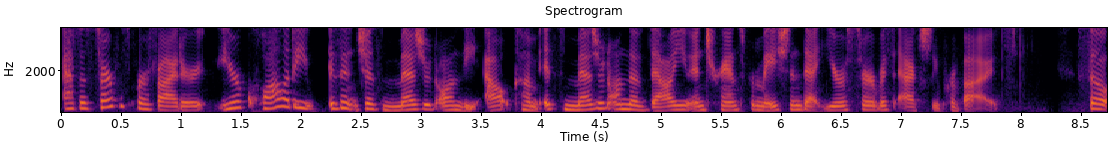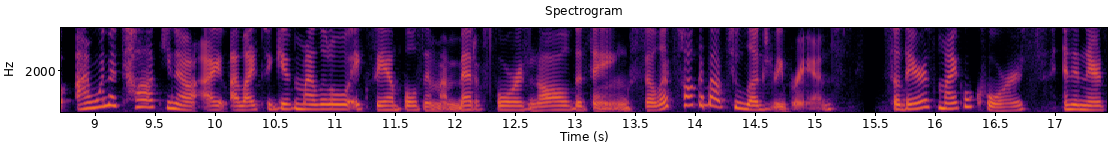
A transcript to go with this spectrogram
as a service provider, your quality isn't just measured on the outcome, it's measured on the value and transformation that your service actually provides. So, I want to talk, you know, I, I, like to give my little examples and my metaphors and all the things. So, let's talk about two luxury brands. So, there's Michael Kors and then there's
